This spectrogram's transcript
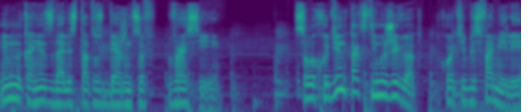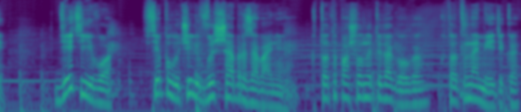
им наконец дали статус беженцев в России. Салахудин так с ним и живет, хоть и без фамилии. Дети его все получили высшее образование. Кто-то пошел на педагога, кто-то на медика,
